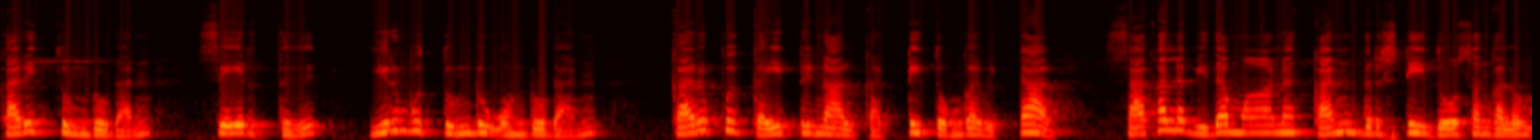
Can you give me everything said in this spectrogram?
கரித்துண்டுடன் சேர்த்து இரும்பு துண்டு ஒன்றுடன் கருப்பு கயிற்றினால் கட்டி தொங்கவிட்டால் சகல விதமான கண் திருஷ்டி தோஷங்களும்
